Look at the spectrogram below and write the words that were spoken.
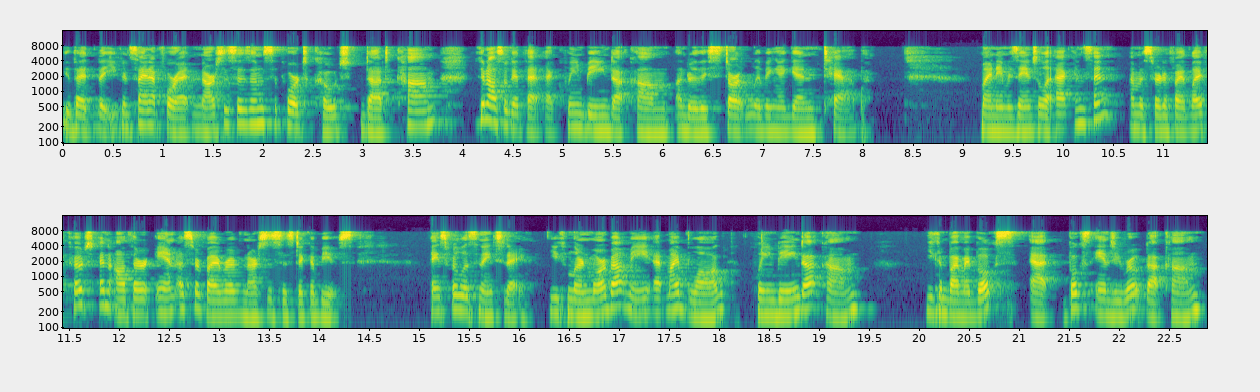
that, that you can sign up for at narcissismsupportcoach.com. You can also get that at queenbeeing.com under the Start Living Again tab. My name is Angela Atkinson. I'm a certified life coach and author and a survivor of narcissistic abuse. Thanks for listening today. You can learn more about me at my blog, queenbeeing.com. You can buy my books at booksangieWrote.com.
